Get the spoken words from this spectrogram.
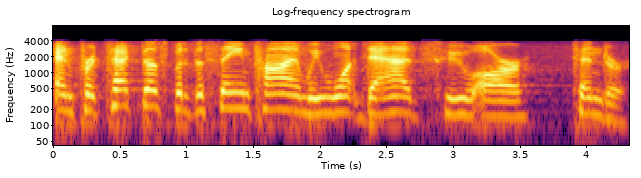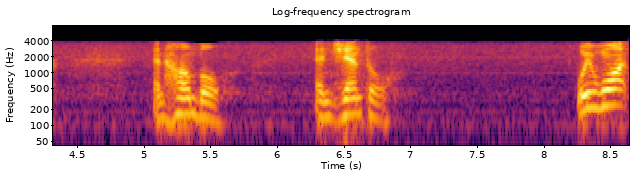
and protect us, but at the same time, we want dads who are tender and humble and gentle. We want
